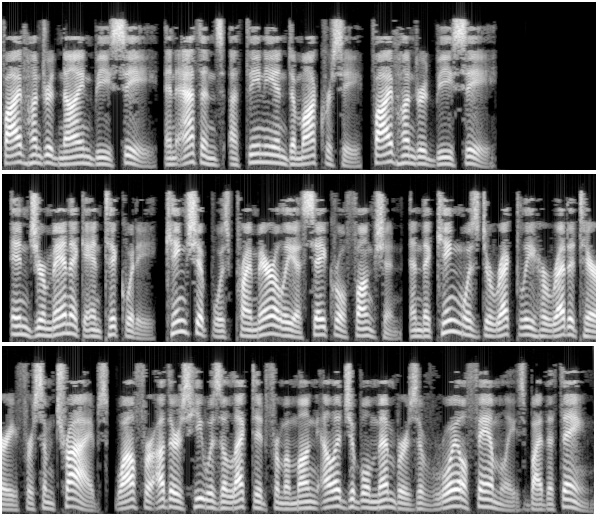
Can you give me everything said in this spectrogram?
509 BC, and Athens Athenian democracy, 500 BC. In Germanic antiquity, kingship was primarily a sacral function, and the king was directly hereditary for some tribes, while for others he was elected from among eligible members of royal families by the thing.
